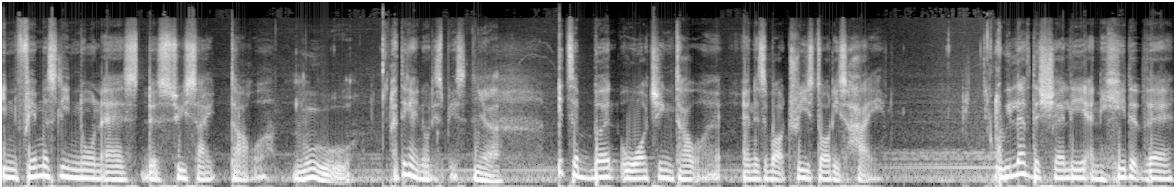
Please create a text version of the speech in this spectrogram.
infamously known as the Suicide Tower. Ooh. I think I know this place. Yeah It's a bird watching tower and it's about three stories high. We left the chalet and headed there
